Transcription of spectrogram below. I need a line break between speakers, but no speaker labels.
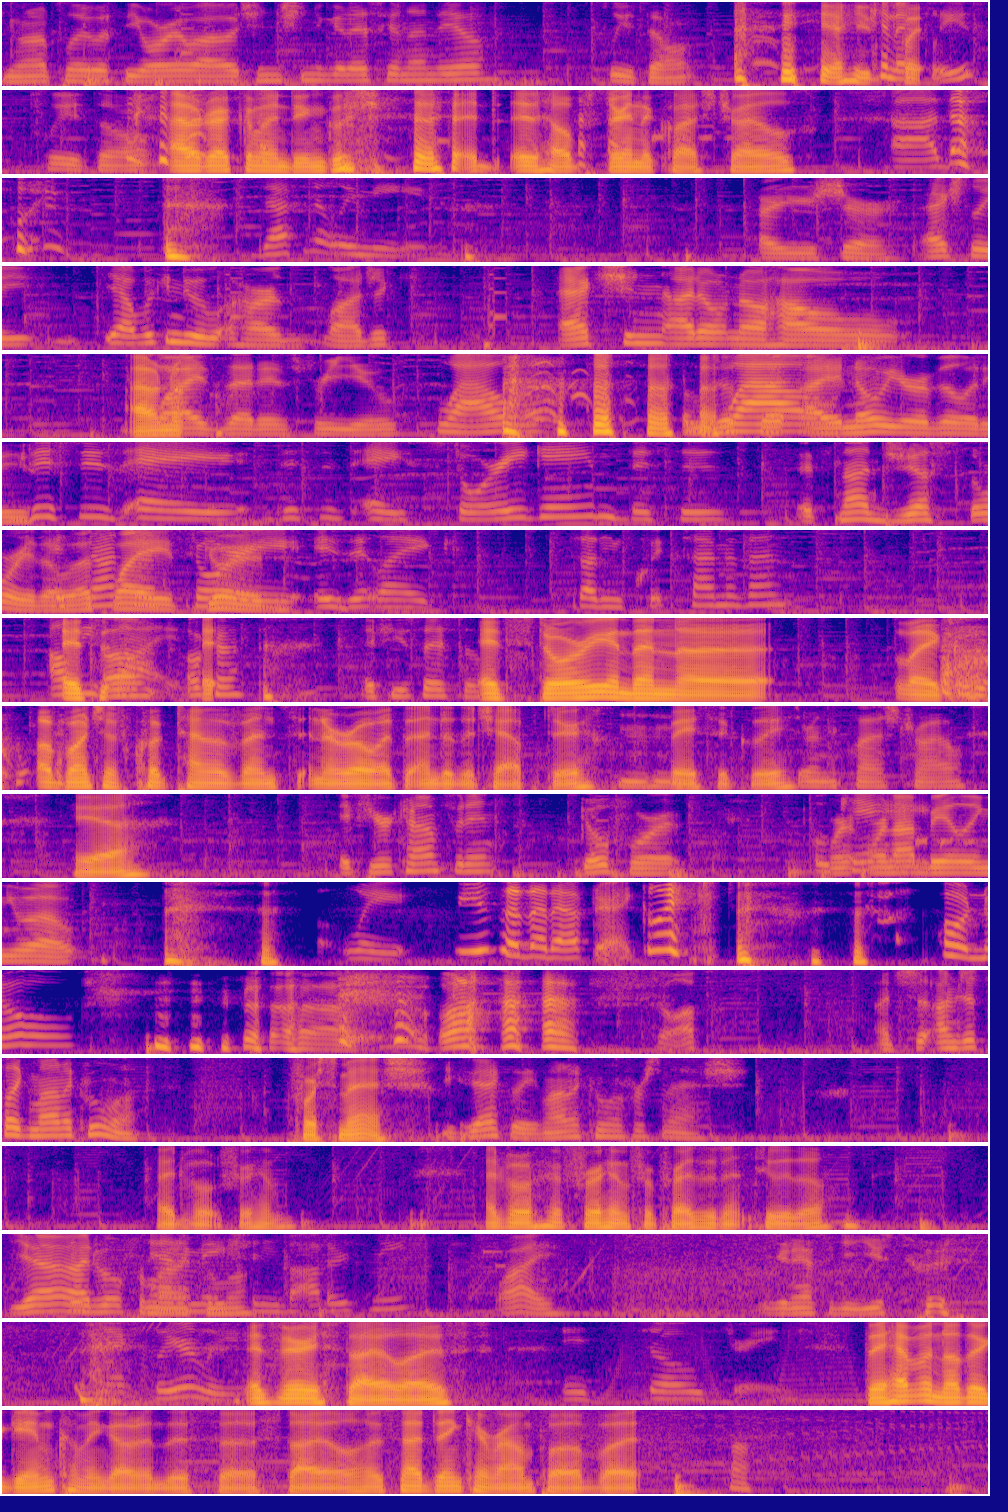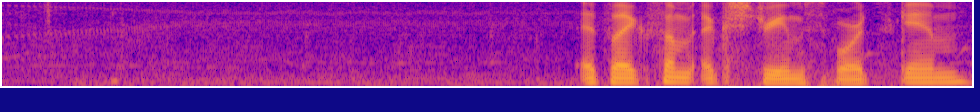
Do you want to play with the Oreo Chinchin Nandio? Please don't.
yeah, he'd
Can I
play-
please?
Please don't.
I would recommend English. it, it helps during the class trials.
Uh, that would definitely mean.
Are you sure? Actually, yeah, we can do hard logic. Action, I don't know how
I don't
wise that is for you.
Wow.
know.
Just
Wow.
I know your abilities.
this is a this is a story game. This is
It's not just story though.
it's
That's why it's
story. Is it like sudden quick time events? I'll
It's-
be fine.
Um, okay. if you say so.
it's story and then uh, like a bunch of quick time events in a row at the end of the chapter,
Mhm.
basically.
during the class trial.
Yeah.
If you're confident, go for it. We're, we're not bailing you out.
Wait, you said that after I clicked. oh no. Stop.
I'm just like Monokuma.
For Smash,
Exactly, Monokuma for Smash.
I'd vote for him. I'd vote for him for president too, though.
Yeah, I'd vote for Monokuma.
animation bothers me.
Why? You're gonna have to get used to it.
Yeah, clearly.
It's very stylized.
It's so strange.
They have another game coming out in this uh, style. It's not Danganronpa, but
Huh.
it's like some extreme sports game,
